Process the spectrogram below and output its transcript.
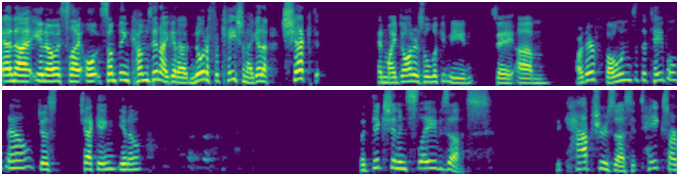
And uh, you know, it's like, oh, something comes in, I get a notification, I get a check, and my daughters will look at me and say, um, "Are there phones at the table now? Just checking, you know." Addiction enslaves us. It captures us. It takes our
